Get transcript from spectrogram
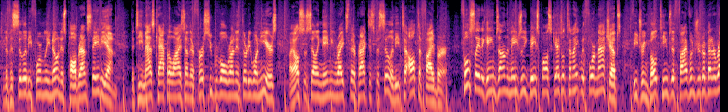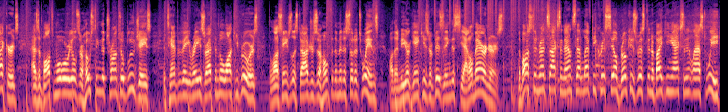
to the facility formerly known as Paul Brown Stadium. The team has capitalized on their first Super Bowl run in 31 years by also selling naming rights to their practice facility to Altafiber. Full slate of games on the Major League Baseball schedule tonight with four matchups featuring both teams with 500 or better records. As the Baltimore Orioles are hosting the Toronto Blue Jays, the Tampa Bay Rays are at the Milwaukee Brewers, the Los Angeles Dodgers are home for the Minnesota Twins, while the New York Yankees are visiting the Seattle Mariners. The Boston Red Sox announced that lefty Chris Sale broke his wrist in a biking accident last week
